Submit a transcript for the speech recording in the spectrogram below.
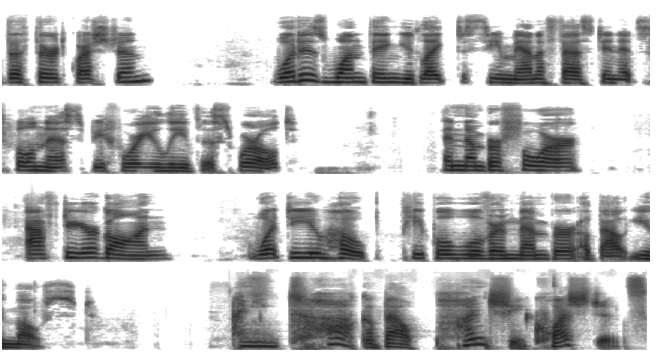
The third question What is one thing you'd like to see manifest in its fullness before you leave this world? And number four, after you're gone, what do you hope people will remember about you most? I mean, talk about punchy questions.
